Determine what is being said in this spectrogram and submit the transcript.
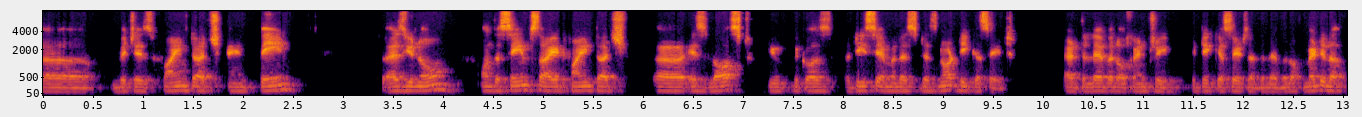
uh, which is fine touch and pain. So as you know, on the same side, fine touch uh, is lost because DCMLS does not decussate at the level of entry, it decussates at the level of medulla.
